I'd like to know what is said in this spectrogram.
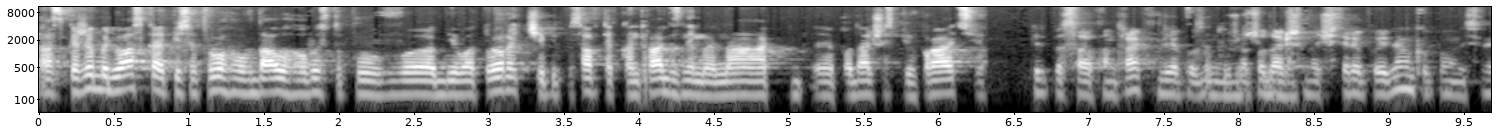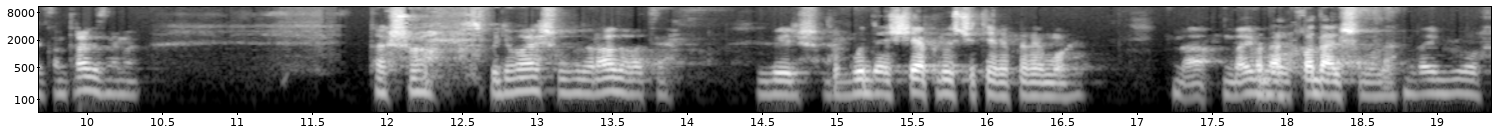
А скажи, будь ласка, після твого вдалого виступу в Білатор, чи підписав ти контракт з ними на е, подальшу співпрацю? Підписав контракт для подальше на 4 поєдинку, повноцінний контракт з ними. Так що сподіваюся, що буду радувати більше. Буде ще плюс 4 перемоги. Да, дай Бог. Подальшому, да. Дай Бог.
